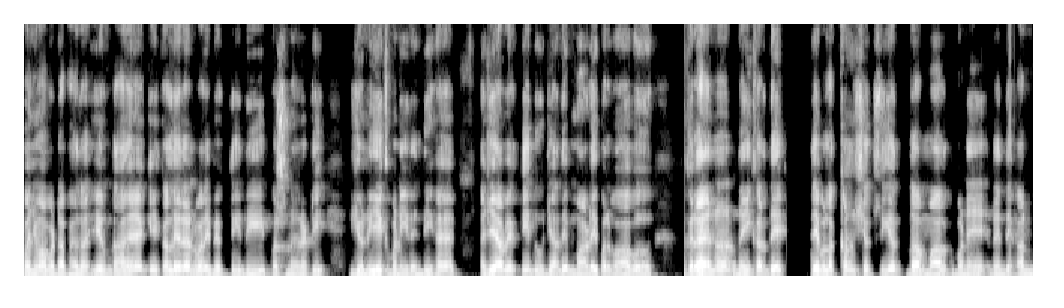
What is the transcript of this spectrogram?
ਪੰਜਵਾਂ ਵੱਡਾ ਫਾਇਦਾ ਇਹ ਹੁੰਦਾ ਹੈ ਕਿ ਇਕੱਲੇ ਰਹਿਣ ਵਾਲੇ ਵਿਅਕਤੀ ਦੀ ਪਰਸਨੈਲਿਟੀ ਯੂਨੀਕ ਬਣੀ ਰਹਿੰਦੀ ਹੈ। ਅਜਿਹਾ ਵਿਅਕਤੀ ਦੂਜਿਆਂ ਦੇ ਮਾੜੇ ਪ੍ਰਭਾਵ ਗ੍ਰਹਿਣ ਨਹੀਂ ਕਰਦੇ ਤੇ ਵਿਲੱਖਣ ਸ਼ਖਸੀਅਤ ਦਾ ਮਾਲਕ ਬਣੇ ਰਹਿੰਦੇ ਹਨ,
